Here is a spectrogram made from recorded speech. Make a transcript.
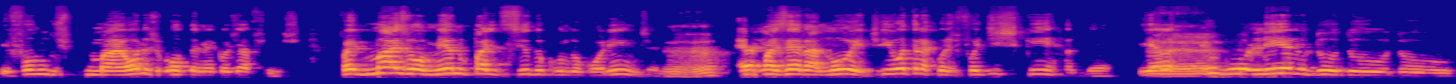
e foi um dos maiores gols também que eu já fiz. Foi mais ou menos parecido com o do Corinthians, uhum. é, mas era à noite. E outra coisa, foi de esquerda. E, ela, é. e o goleiro do, do, do,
